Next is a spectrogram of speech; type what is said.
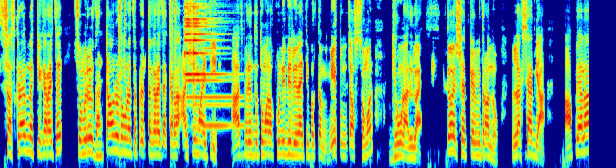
सबस्क्राईब नक्की करायचंय. समोरील घंटा उलटवण्याचा प्रयत्न करायचा कारण अशी माहिती आजपर्यंत तुम्हाला कुणी दिली नाही ती फक्त मी तुमच्यासमोर घेऊन आलेलो आहे. तर शेतकरी मित्रांनो लक्षात घ्या आपल्याला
